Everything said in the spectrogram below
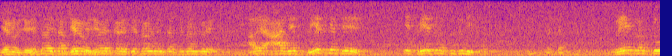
જેનો જે જેટલો હિસાબ શેઠાણી કરે હિસાબ શેઠાણી જોડે. હવે આ જે પ્રેત કે છે એ પ્રેત વસ્તુ જુદી છે. પ્રેત વસ્તુ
